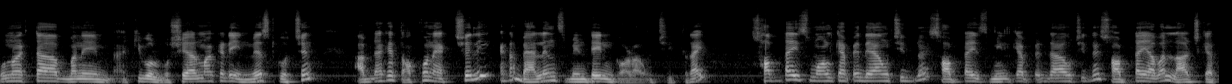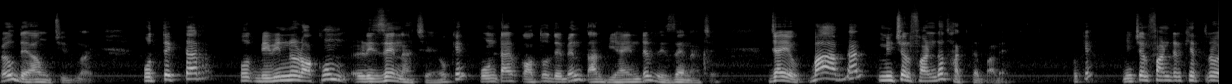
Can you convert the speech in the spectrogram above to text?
কোনো একটা মানে কি বলব শেয়ার মার্কেটে ইনভেস্ট করছেন, আপনাকে তখন অ্যাকচুয়ালি একটা ব্যালেন্স মেনটেন করা উচিত রাইট সবটাই স্মল ক্যাপে দেওয়া উচিত নয়, সবটাই মিল ক্যাপে দেওয়া উচিত নয়, সবটাই আবার লার্জ ক্যাপেও দেওয়া উচিত নয়। প্রত্যেকটার বিভিন্ন রকম রিজেন আছে ওকে কোনটার কত দেবেন, তার বিহাইন্ডের রিজেন আছে। যাই হোক, বা আপনার মিউচুয়াল ফান্ডও থাকতে পারে ওকে মিউচুয়াল ফান্ডের ক্ষেত্রেও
